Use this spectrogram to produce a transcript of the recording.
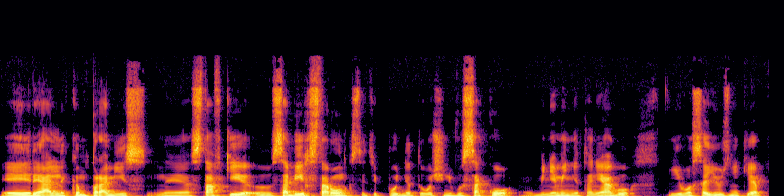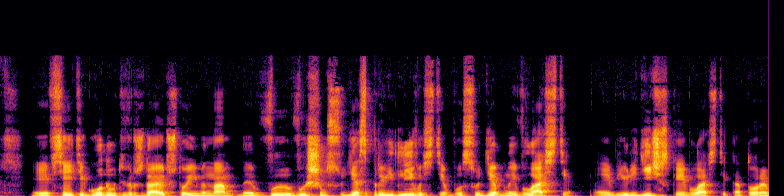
э, реальный компромисс. Э, ставки э, с обеих сторон, кстати, подняты очень высоко. Бенямин Нетаньягу и его союзники все эти годы утверждают, что именно в высшем суде справедливости, в судебной власти, в юридической власти, которая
